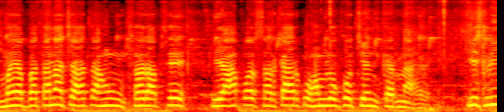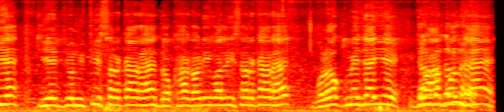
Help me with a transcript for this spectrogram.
मैं बताना चाहता हूँ सर आपसे यहाँ पर सरकार को हम लोग को चेंज करना है। इसलिए ये जो नीतीश सरकार है धोखाधड़ी वाली सरकार है ब्लॉक में जाइए वहाँ बोलते हैं।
